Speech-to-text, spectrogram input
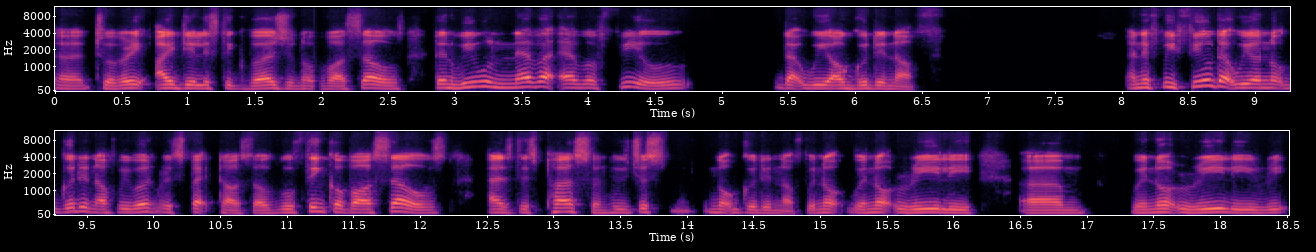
uh, to a very idealistic version of ourselves, then we will never ever feel that we are good enough. And if we feel that we are not good enough, we won't respect ourselves. We'll think of ourselves as this person who's just not good enough. We're not, we're not really, um, we're not really re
